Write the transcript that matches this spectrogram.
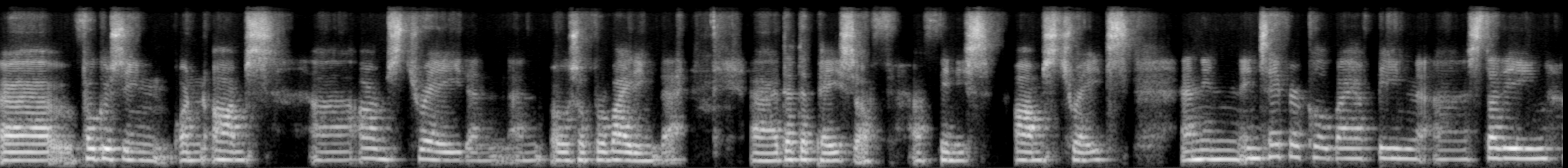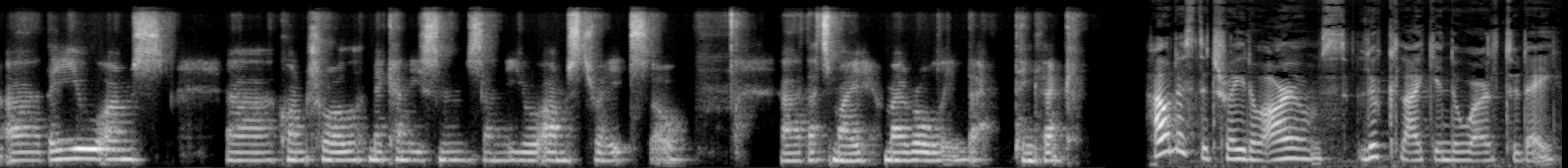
uh, focusing on arms arms trade and, and also providing the uh, database of, of Finnish arms trades. And in, in SaferGlobe, I have been uh, studying uh, the EU arms uh, control mechanisms and EU arms trade. So uh, that's my, my role in the think tank. How does the trade of arms look like in the world today?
